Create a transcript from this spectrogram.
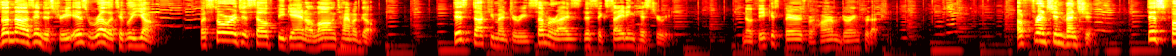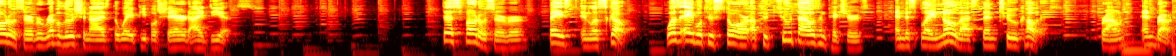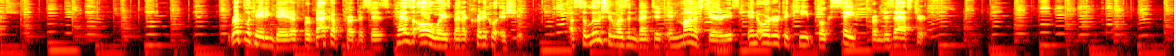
The NAS industry is relatively young, but storage itself began a long time ago. This documentary summarizes this exciting history. No Thecus bears were harmed during production. A French invention. This photo server revolutionized the way people shared ideas. This photo server, based in Lascaux, was able to store up to 2,000 pictures and display no less than two colors, brown and brownish. Replicating data for backup purposes has always been a critical issue. A solution was invented in monasteries in order to keep books safe from disasters.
